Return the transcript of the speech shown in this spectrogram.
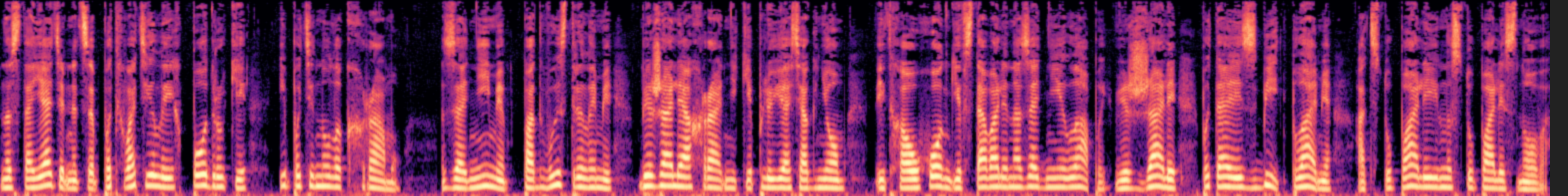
Настоятельница подхватила их под руки и потянула к храму. За ними, под выстрелами, бежали охранники, плюясь огнем, и тхаухонги вставали на задние лапы, визжали, пытаясь сбить пламя, отступали и наступали снова.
